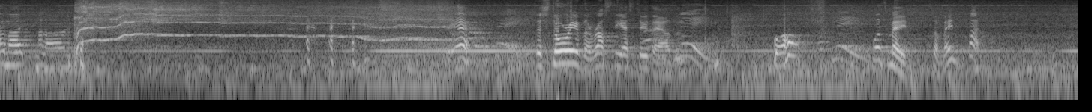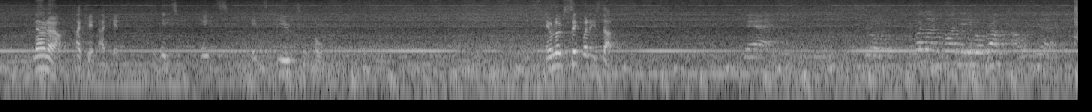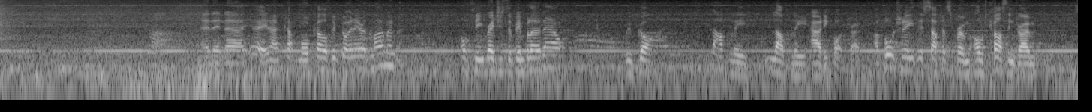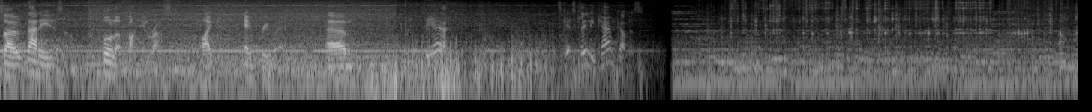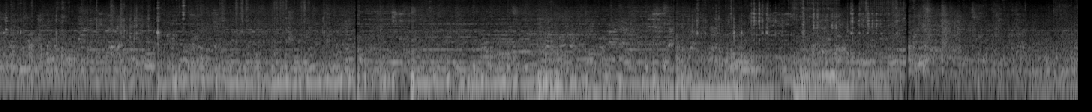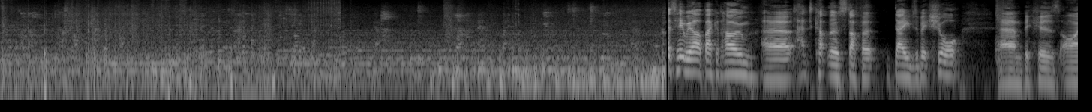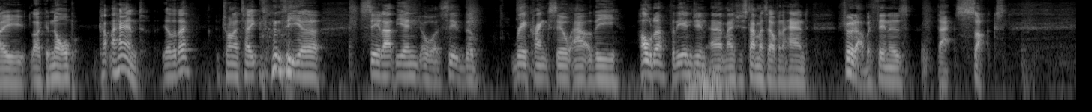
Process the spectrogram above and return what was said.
Hi, mate. Hello. Yeah. The story of the rusty S2000. Me. What? That's me. What's made? It's not. It's fun. No, no, I kid, I kid. It's, it's, it's beautiful. It'll look sick when it's done. Yeah. So, if I don't find any more rust holes, yeah. And then, uh, yeah, you know, a couple more cars we've got in here at the moment. Obviously, Regis have been blurred out. We've got lovely, lovely Audi Quattro. Unfortunately, this suffers from old car syndrome, so that is full of fucking rust, like everywhere. Um, so yeah, let's get to cleaning cam covers. Here we are back at home. Uh, had to cut the stuff at Dave's a bit short um, because I, like a knob, cut my hand the other day trying to take the uh, seal out the end or seal the rear crank seal out of the holder for the engine. Uh, managed to stab myself in the hand, filled up with thinners. That sucks.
